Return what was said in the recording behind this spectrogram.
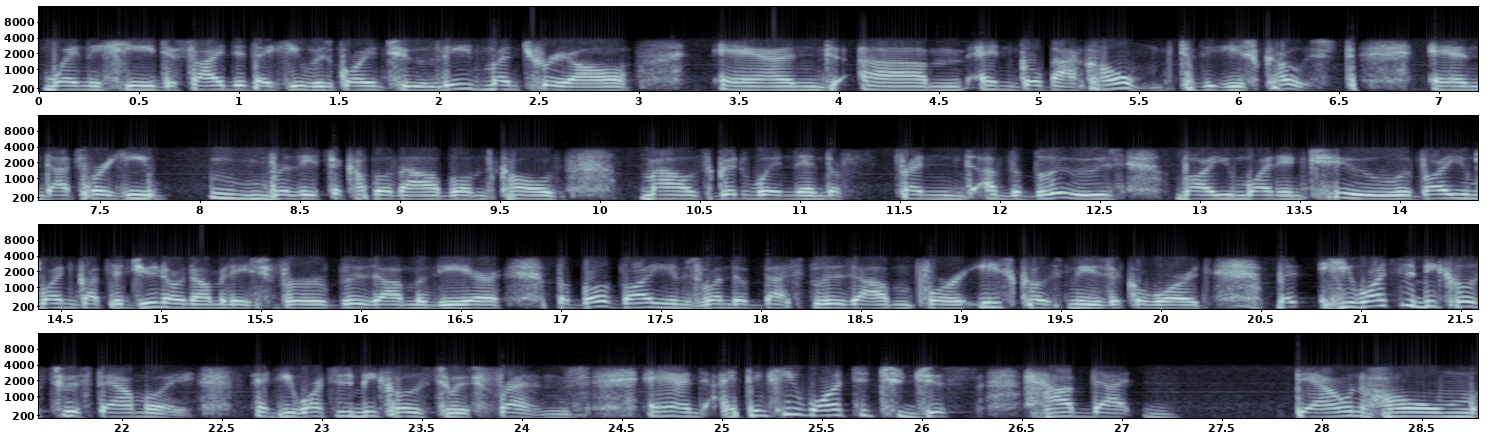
when he decided that he was going to leave Montreal and um, and go back home to the East Coast. And that's where he released a couple of albums called Myles Goodwyn and the Friend of the Blues, Volume 1 and 2. Volume 1 got the Juno nomination for Blues Album of the Year, but both volumes won the Best Blues Album for East Coast Music Awards. But he wanted to be close to his family, and he wanted to be close to his friends. And I think he wanted to just have that down home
